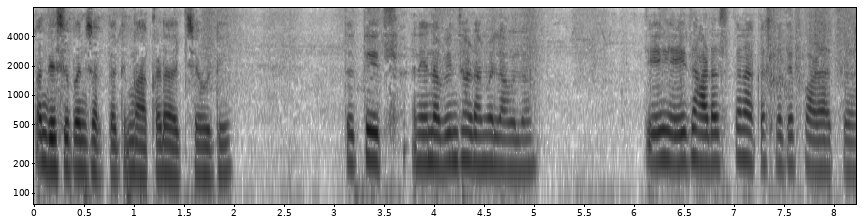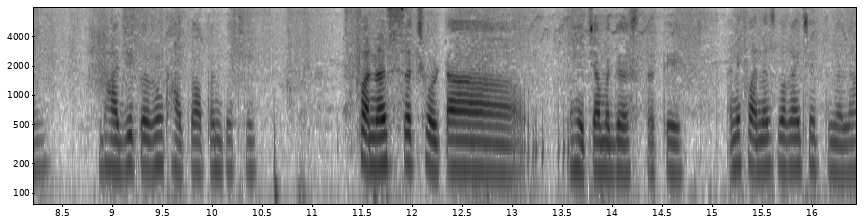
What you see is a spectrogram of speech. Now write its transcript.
पण दिसू पण शकतात ती माकडं आहेत शेवटी. तर तेच आणि नवीन झाड आम्ही लावलं. ते हे झाड असतं ना कसलं ते फळाचं. भाजी करून खातो आपण त्याची. फणसचा छोटा ह्याच्यामध्ये असतं ते. आणि फणस बघायचे आहेत तुम्हाला.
